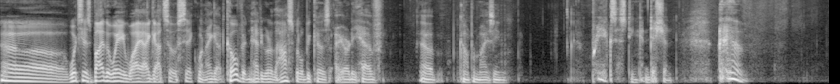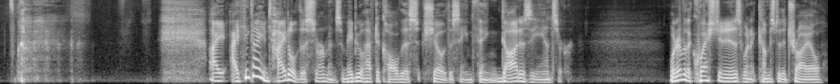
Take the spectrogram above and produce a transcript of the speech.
uh, which is, by the way, why I got so sick when I got COVID and had to go to the hospital because I already have a compromising pre existing condition. I, I think I entitled the sermon, so maybe we'll have to call this show the same thing God is the answer. Whatever the question is when it comes to the trial,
